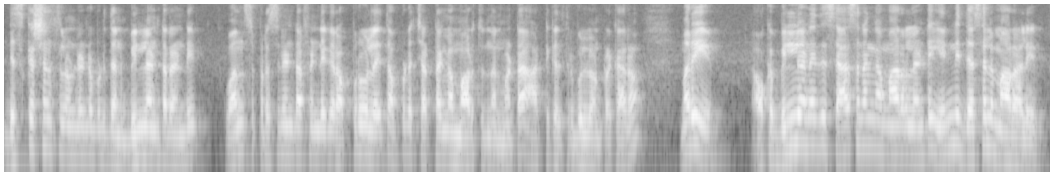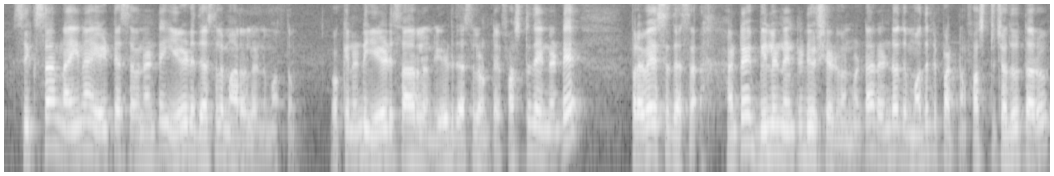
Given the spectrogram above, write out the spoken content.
డిస్కషన్స్లో ఉండేటప్పుడు దాని బిల్ అంటారండి. వన్స్ ప్రెసిడెంట్ ఆఫ్ ఇండియా గారు అప్రూవల్ అయితే అప్పుడే చట్టంగా మారుతుందన్నమాట ఆర్టికల్ త్రిబుల్ వన్ ప్రకారం. మరి ఒక బిల్లు అనేది శాసనంగా మారాలంటే ఎన్ని దశలు మారాలి? సిక్స్ నైనా ఎయిట్ సెవెన్ అంటే ఏడు దశలు మారాలండి మొత్తం. ఓకేనండి? ఏడు సార్లు అండి ఏడు దశలు ఉంటాయి. ఫస్ట్ది ఏంటంటే ప్రవేశ దశ. అంటే బిల్లుని ఇంట్రడ్యూస్ చేయడం అనమాట రెండోది మొదటి పట్టణం ఫస్ట్ చదువుతారు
